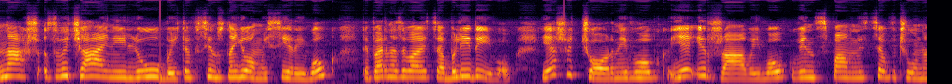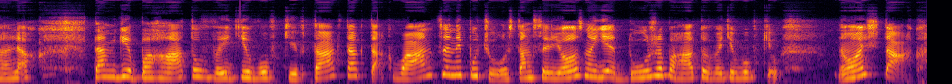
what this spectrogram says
наш звичайний любий та всім знайомий сірий вовк. Тепер називається блідий вовк. Є ще чорний вовк, є і ржавий вовк, він спавниться в джунглях. Там є багато видів вовків. Так, так, так. Вам це не почулось. Там серйозно є дуже багато видів вовків. Ось так.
